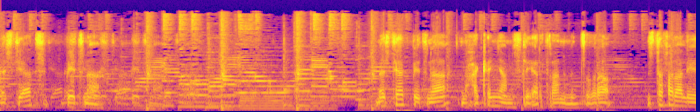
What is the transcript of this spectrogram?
መስትያት ቤትና መስትያት ቤትና ንሓቀኛ ምስሊ ኤርትራ ንምንፅብራቕ ዝተፈላለየ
